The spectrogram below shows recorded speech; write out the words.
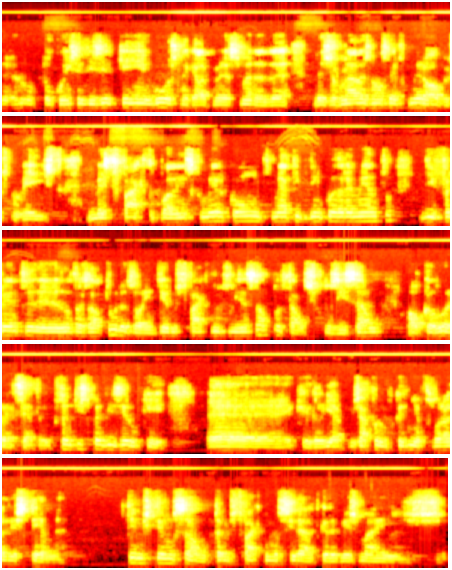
não estou com isto a dizer que em agosto, naquela primeira semana da, das jornadas, não se deve comer ovos, não é isto. Mas, de facto, podem-se comer com um determinado tipo de enquadramento diferente de outras alturas, ou em termos, de facto, de utilização, pela tal exposição ao calor, etc. E, portanto, isto para dizer o quê? Uh, que já foi um bocadinho aflorado este tema. Temos que ter noção, estamos de facto numa sociedade cada vez mais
